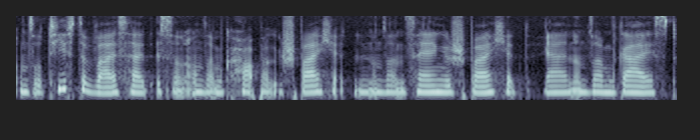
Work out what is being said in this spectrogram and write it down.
unsere tiefste Weisheit ist in unserem Körper gespeichert, in unseren Zellen gespeichert, ja, in unserem Geist.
